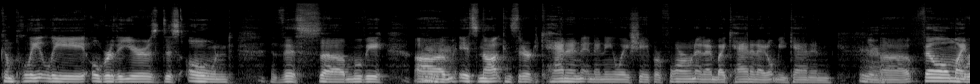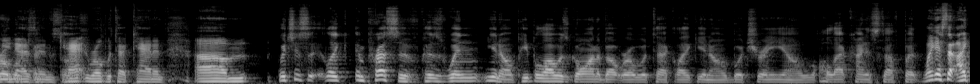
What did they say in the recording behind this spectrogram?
completely over the years disowned this uh, movie. Um, Mm-hmm. It's not considered canon in any way, shape, or form. And by canon, I don't mean Cannon uh, film. I mean as in ca- Robotech canon. Um, which is like impressive because when you know people always go on about Robotech, like you know butchering, you know all that kind of stuff, but like I said, I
